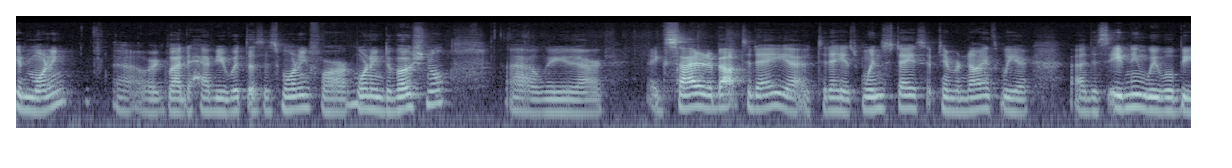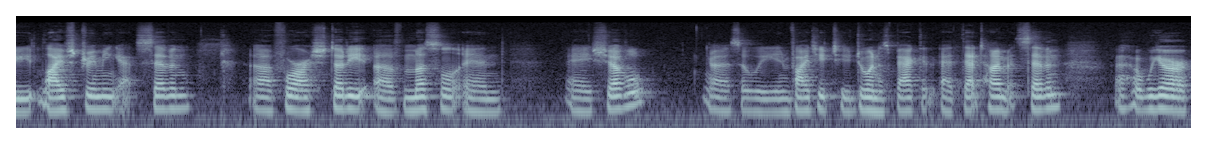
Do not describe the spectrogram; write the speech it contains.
Good morning. Uh, we're glad to have you with us this morning for our morning devotional. Uh, we are excited about today. Uh, today is Wednesday, September 9th. We are uh, this evening we will be live streaming at 7 uh, for our study of muscle and a shovel. Uh, so we invite you to join us back at, at that time at 7. we are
